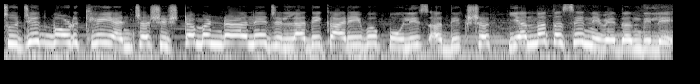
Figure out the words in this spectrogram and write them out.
सुजित बोडखे यांच्या शिष्टमंडळाने जिल्हाधिकारी व पोलीस अधीक्षक यांना तसे निवेदन दिले.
